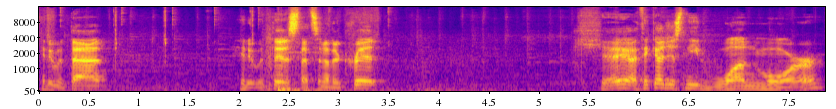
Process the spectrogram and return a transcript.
Hit it with that. Hit it with this, that's another crit. Okay, I think I just need one more.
